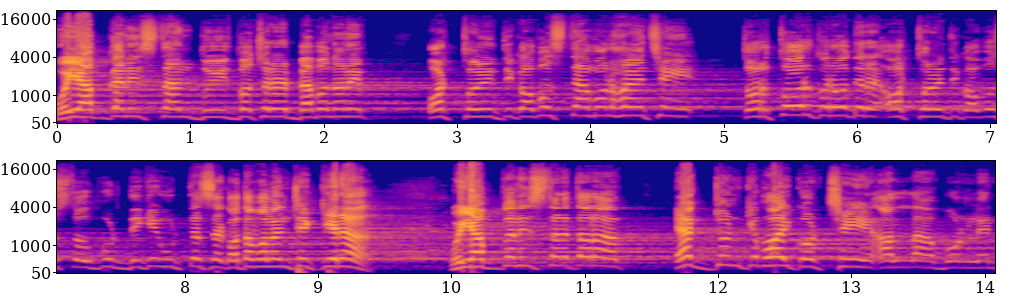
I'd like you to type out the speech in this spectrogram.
ওই আফগানিস্তান দুই বছরের ব্যবধানে অর্থনৈতিক অবস্থা এমন হয়েছে, তরতর করে ওদের অর্থনৈতিক অবস্থা উপর দিকে উঠতেছে। কথা বলেন যে কেনা? ওই আফগানিস্তানে তারা একজনকে ভয় করছে, আল্লাহ বললেন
